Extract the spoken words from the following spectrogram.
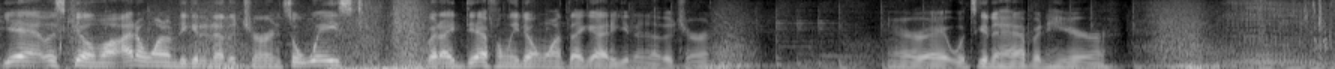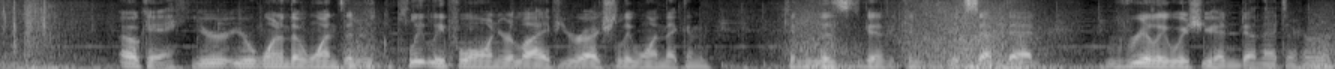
Yeah, let's kill him off. I don't want him to get another turn. It's a waste, but I definitely don't want that guy to get another turn. All right, what's gonna happen here? Okay, you're you're one of the ones that is completely full on your life. You're actually one that can can list, can, can accept that. Really wish you hadn't done that to her.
